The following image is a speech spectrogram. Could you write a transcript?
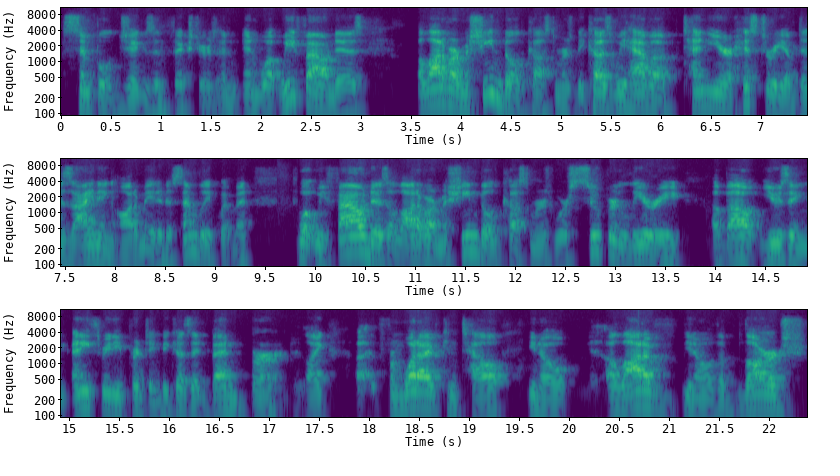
simple jigs and fixtures. And, and what we found is a lot of our machine build customers, because we have a 10 year history of designing automated assembly equipment, what we found is a lot of our machine build customers were super leery about using any 3D printing because they'd been burned. Like, uh, from what I can tell, you know, a lot of, you know, the large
